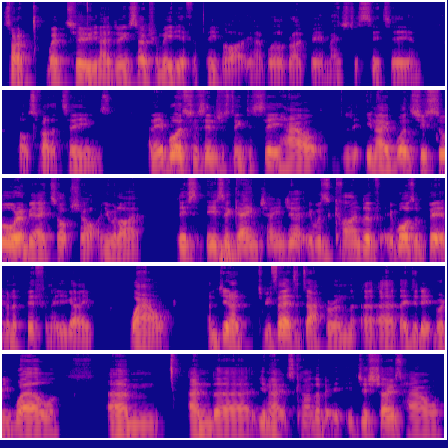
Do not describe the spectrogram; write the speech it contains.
sorry, Web two. You know, doing social media for people like you know World Rugby and Manchester City and lots of other teams. And it was just interesting to see how you know once you saw NBA Top Shot and you were like, this is a mm. game changer. It was kind of it was a bit of an epiphany. You're going, wow, and you know, to be fair to Dapper, and uh, uh, they did it really well. Um, and uh, you know, it's kind of it, just shows how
